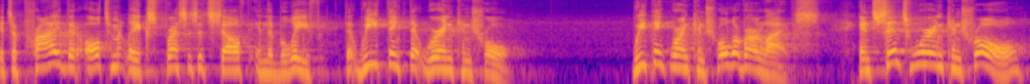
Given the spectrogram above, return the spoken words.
It's a pride that ultimately expresses itself in the belief that we think that we're in control. We think we're in control of our lives. And since we're in control,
